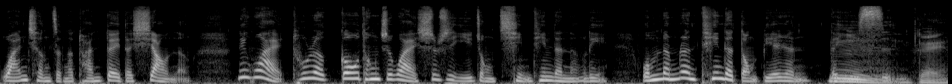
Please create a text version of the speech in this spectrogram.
完成整个团队的效能。另外，除了沟通之外，是不是以一种倾听的能力？我们能不能听得懂别人的意思？对，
